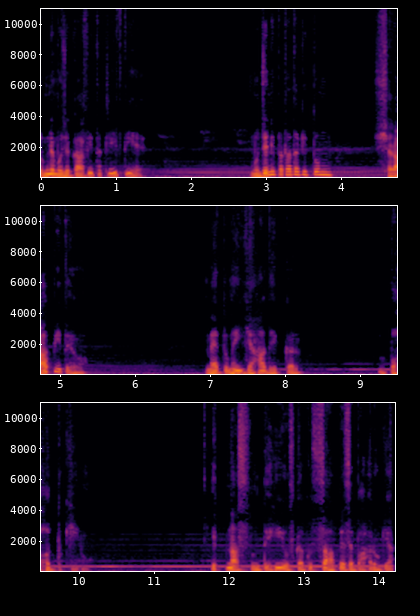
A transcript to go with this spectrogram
तुमने मुझे काफ़ी तकलीफ़ दी है। मुझे नहीं पता था कि तुम शराब पीते हो। मैं तुम्हें यहाँ देखकर बहुत दुखी हूँ। इतना सुनते ही उसका गुस्सा आपे से बाहर हो गया।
